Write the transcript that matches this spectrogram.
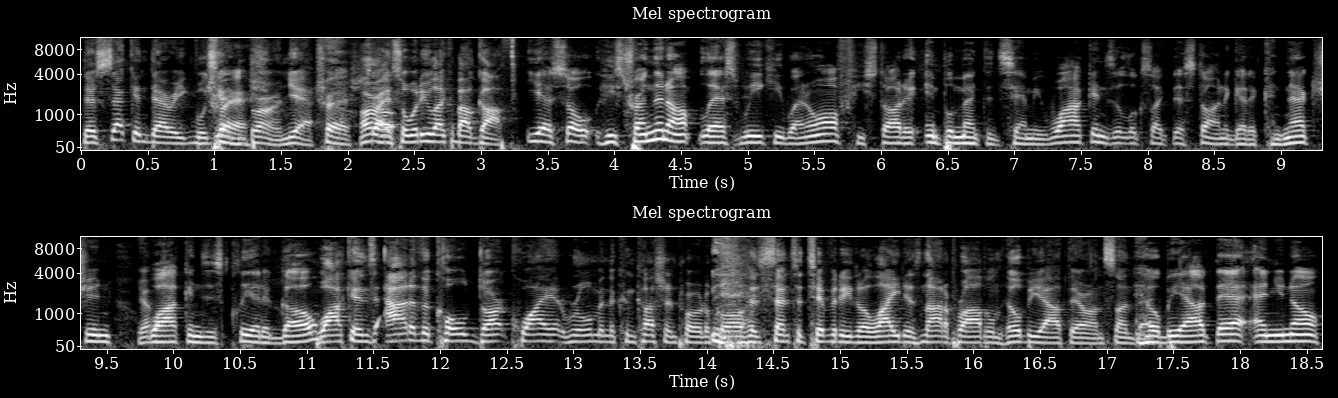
their secondary will get burned. Yeah, Trash. All right. So- So what do you like about Goff? Yeah, so he's trending up. Last week he went off. He started implemented Sammy Watkins. It looks like they're starting to get a connection. Watkins is clear to go. Watkins out of the cold, dark, quiet room in the concussion protocol. His sensitivity to light is not a problem. He'll be out there on Sunday. He'll be out there, and you know,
